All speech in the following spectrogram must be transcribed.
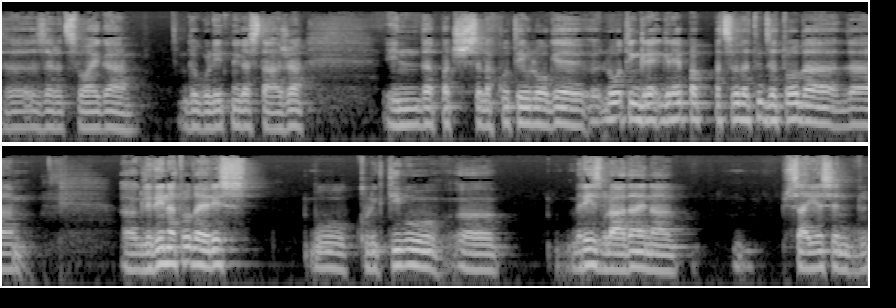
uh, zaradi svojega dolgoletnega staža. In da pač se lahko te vloge lotim, gre, gre pa, pa seveda tudi za to, da, da glede na to, da je res v kolektivu uh, res vlada ena, vsaj jaz v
